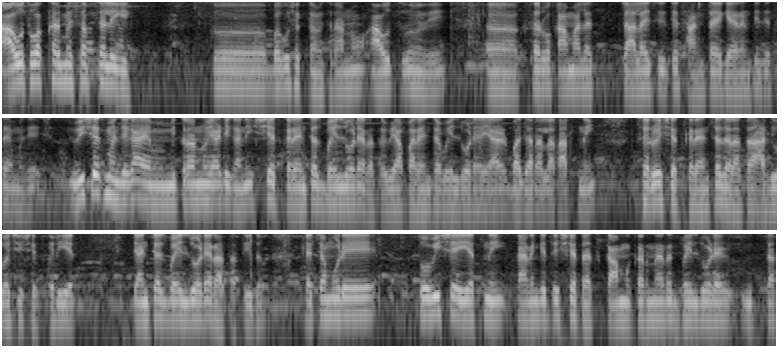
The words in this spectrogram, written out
आउट वक्खर में सब चलेगी. तो बघू शकता मित्रांनो आऊचमध्ये सर्व कामाला चालायची ते सांगताय गॅरंटी देत आहे म्हणजे विशेष म्हणजे काय मित्रांनो या ठिकाणी शेतकऱ्यांच्याच बैलजोड्या राहतात. व्यापाऱ्यांच्या बैलजोड्या या बाजाराला राहत नाही. सर्व शेतकऱ्यांच्याच राहतात. आदिवासी शेतकरी आहेत. त्यांच्याच बैलजोड्या राहतात इथं. त्याच्यामुळे तो विषय येत नाही कारण की ते शेतात काम करणाऱ्याच बैलजोड्या विकतात.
